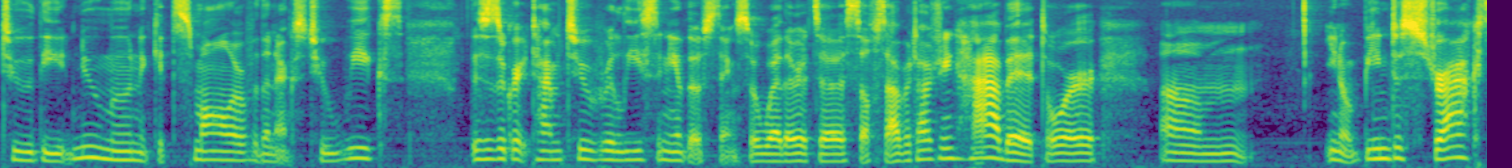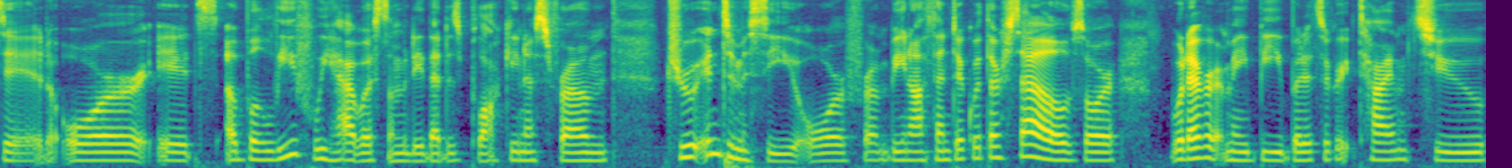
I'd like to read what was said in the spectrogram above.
to the new moon, it gets smaller over the next two weeks. This is a great time to release any of those things. So whether it's a self sabotaging habit or um, you know, being distracted or it's a belief we have with somebody that is blocking us from true intimacy or from being authentic with ourselves or whatever it may be. But it's a great time to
